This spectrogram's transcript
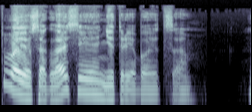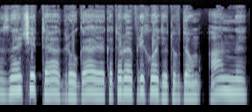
«Твое согласие не требуется». Значит, та другая, которая приходит в дом Анны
